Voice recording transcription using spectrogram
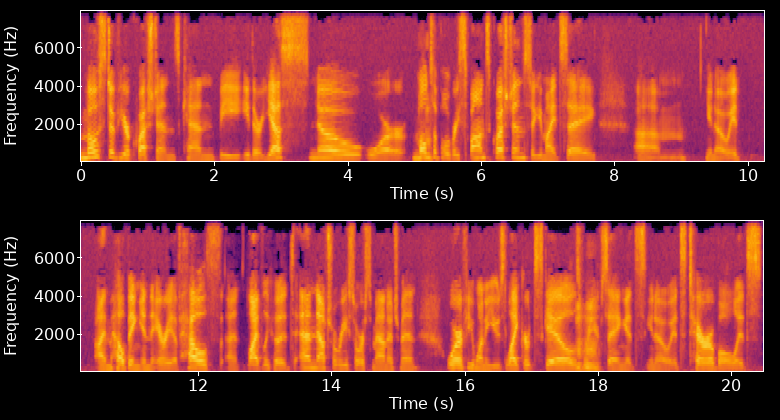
most of your questions can be either yes, no, or mm-hmm. multiple mm-hmm. response questions. So you might say, um, you know, it I'm helping in the area of health and livelihoods and natural resource management. Or if you want to use Likert scales, mm-hmm. where you're saying it's, you know, it's terrible, it's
